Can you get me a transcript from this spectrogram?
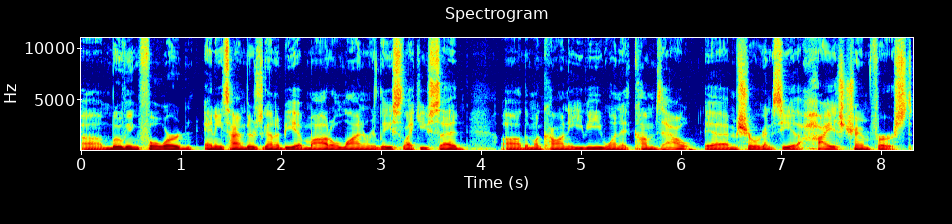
uh, moving forward, anytime there's going to be a model line release, like you said, uh, the Macan EV when it comes out, I'm sure we're going to see the highest trim first,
